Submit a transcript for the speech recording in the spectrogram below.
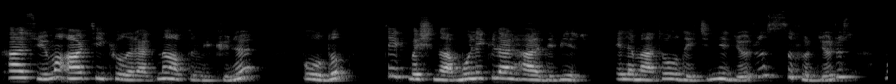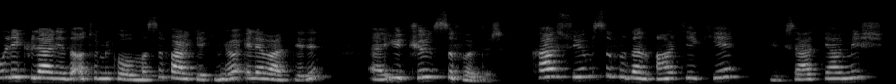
kalsiyumu artı 2 olarak ne yaptım yükünü buldum. Tek başına moleküler halde bir element olduğu için ne diyoruz? Sıfır diyoruz. Moleküler ya da atomik olması fark etmiyor. Elementlerin yükü sıfırdır. Kalsiyum sıfırdan artı 2'ye yükselt gelmiş.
